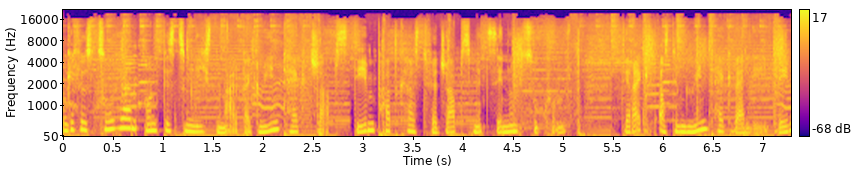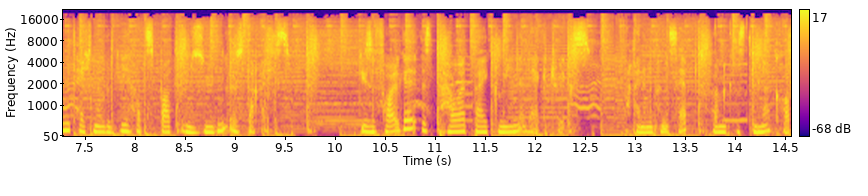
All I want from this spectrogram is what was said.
Danke fürs Zuhören und bis zum nächsten Mal bei Green Tech Jobs, dem Podcast für Jobs mit Sinn und Zukunft direkt aus dem Green Tech Valley, dem Technologie-Hotspot im Süden Österreichs. Diese Folge ist powered by Green Electrics, nach einem Konzept von Christina Kropp.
